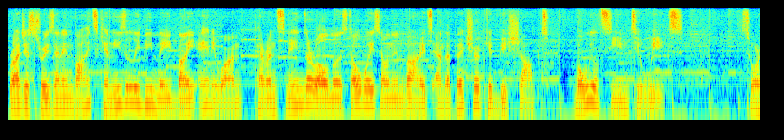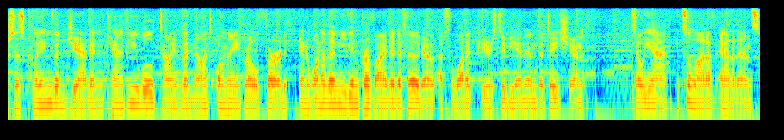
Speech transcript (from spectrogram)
Registries and invites can easily be made by anyone. Parents' names are almost always on invites and the picture could be shopped. But we'll see in two weeks. Sources claim that Jed and Katie will tie the knot on April 3rd, and one of them even provided a photo of what appears to be an invitation. So yeah, it's a lot of evidence.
